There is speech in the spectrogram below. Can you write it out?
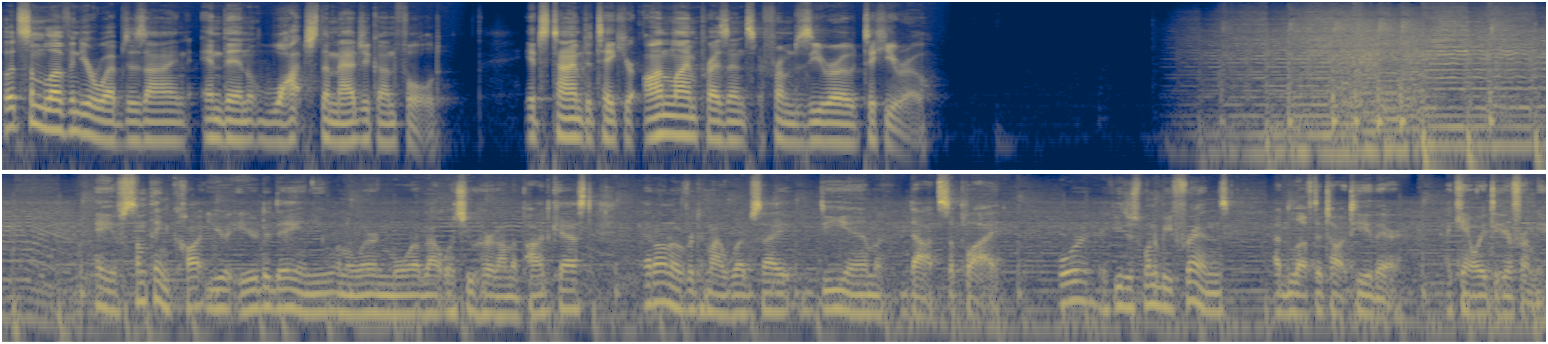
Put some love into your web design and then watch the magic unfold. It's time to take your online presence from zero to hero. Hey, if something caught your ear today and you want to learn more about what you heard on the podcast, head on over to my website, dm.supply. Or if you just want to be friends, I'd love to talk to you there. I can't wait to hear from you.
